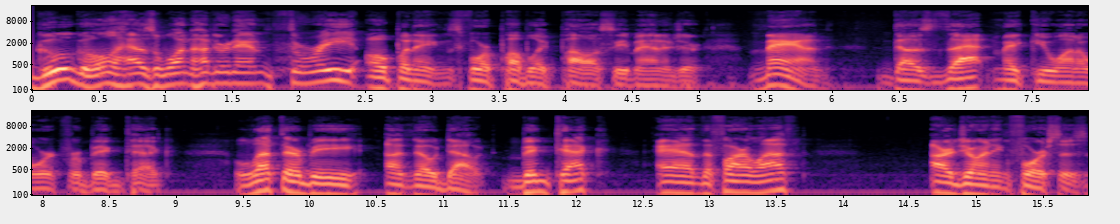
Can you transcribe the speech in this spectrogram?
Google has 103 openings for public policy manager. Man, does that make you want to work for big tech? Let there be a no doubt. Big tech and the far left are joining forces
